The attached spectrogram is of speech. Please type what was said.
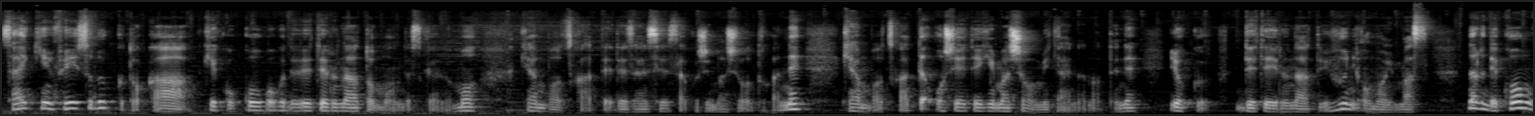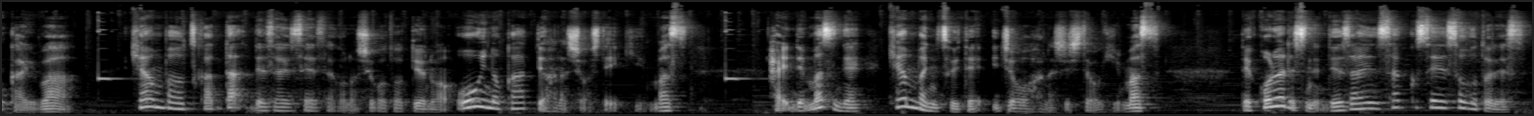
最近 Facebook とか結構広告で出てるなと思うんですけれども、キャンバーを使ってデザイン制作しましょうとかね、キャンバーを使って教えていきましょうみたいなのってね、よく出ているなというふうに思います。なので今回は、キャンバーを使ったデザイン制作の仕事っていうのは多いのかっていう話をしていきます。はい。で、まずね、キャンバについて一応お話ししておきます。で、これはですね、デザイン作成ソフトです。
